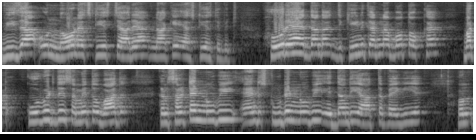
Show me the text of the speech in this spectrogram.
ਵੀਜ਼ਾ, ਉਹ ਨੌਨ ਐਸਡੀਐਸ ਚ ਆ ਰਿਹਾ, ਨਾ ਕਿ ਐਸਡੀਐਸ ਦੇ ਵਿੱਚ। ਹੋ ਰਿਹਾ ਇਦਾਂ ਦਾ, ਯਕੀਨ ਕਰਨਾ ਬਹੁਤ ਔਖਾ ਹੈ। ਬਟ ਕੋਵਿਡ ਦੇ ਸਮੇਂ ਤੋਂ ਬਾਅਦ ਕੰਸਲਟੈਂਟ ਨੂੰ ਵੀ ਐਂਡ ਸਟੂਡੈਂਟ ਨੂੰ ਵੀ ਇਦਾਂ ਦੀ ਆਦਤ ਪੈ ਗਈ ਹੈ। ਹੁਣ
